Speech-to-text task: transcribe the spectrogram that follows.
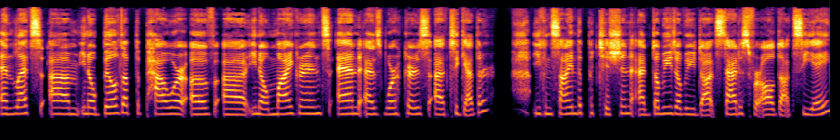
and let's um, you know build up the power of uh, you know migrants and as workers uh, together. You can sign the petition at www.statusforall.ca.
